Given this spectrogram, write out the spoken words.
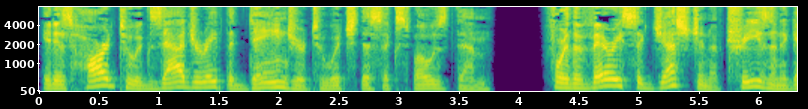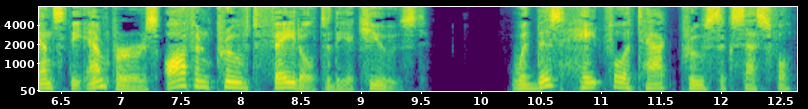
It is hard to exaggerate the danger to which this exposed them, for the very suggestion of treason against the emperors often proved fatal to the accused. Would this hateful attack prove successful?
